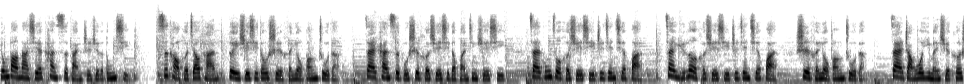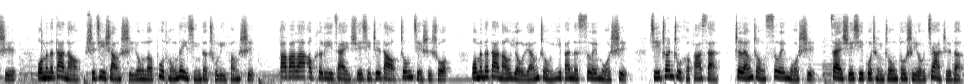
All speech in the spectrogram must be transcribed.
拥抱那些看似反直觉的东西。思考和交谈对学习都是很有帮助的。在看似不适合学习的环境学习，在工作和学习之间切换，在娱乐和学习之间切换是很有帮助的。在掌握一门学科时，我们的大脑实际上使用了不同类型的处理方式。芭芭拉·奥克利在《学习之道》中解释说，我们的大脑有两种一般的思维模式，即专注和发散。这两种思维模式在学习过程中都是有价值的，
